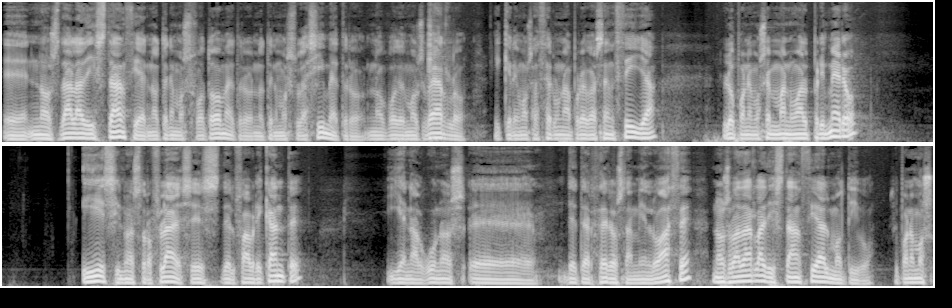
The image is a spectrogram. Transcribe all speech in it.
eh, nos da la distancia, no tenemos fotómetro, no tenemos flashímetro, no podemos verlo y queremos hacer una prueba sencilla, lo ponemos en manual primero y si nuestro flash es del fabricante, y en algunos eh, de terceros también lo hace, nos va a dar la distancia al motivo. Si ponemos,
